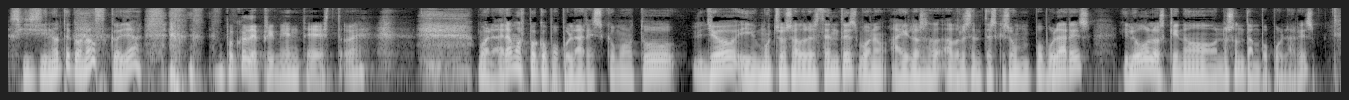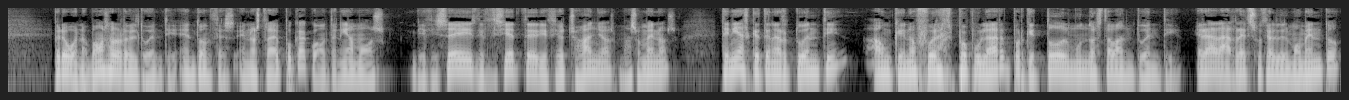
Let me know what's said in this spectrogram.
Si, si no te conozco ya. Un poco deprimente esto, ¿eh? Bueno, éramos poco populares, como tú, yo y muchos adolescentes. Bueno, hay los adolescentes que son populares y luego los que no, no son tan populares. Pero bueno, vamos a hablar del 20. Entonces, en nuestra época, cuando teníamos 16, 17, 18 años, más o menos, tenías que tener 20 aunque no fueras popular porque todo el mundo estaba en 20. Era la red social del momento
